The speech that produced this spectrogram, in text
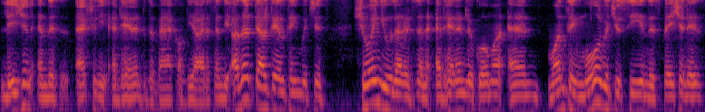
lesion and this is actually adherent to the back of the iris. And the other telltale thing which is showing you that it's an adherent leucoma and one thing more which you see in this patient is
